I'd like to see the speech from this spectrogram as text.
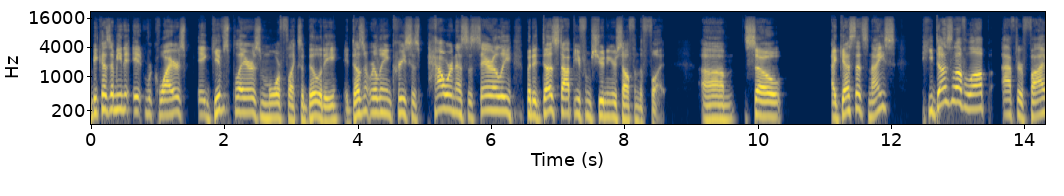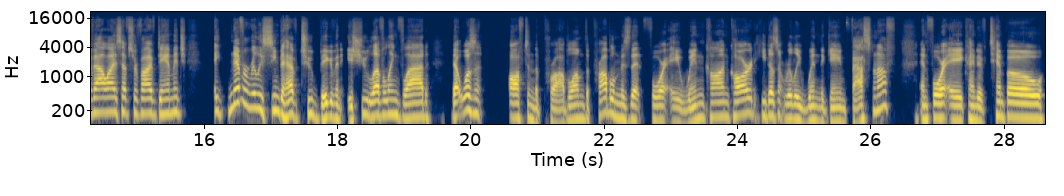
Because I mean, it, requires, it gives players more flexibility. It doesn't really increase his power necessarily, but it does stop you from shooting yourself in the foot. Um, so I guess that's nice. He does level up after five allies have survived damage. I never really seemed to have too big of an issue leveling Vlad. That wasn't often the problem. The problem is that for a win con card, he doesn't really win the game fast enough. And for a kind of tempo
